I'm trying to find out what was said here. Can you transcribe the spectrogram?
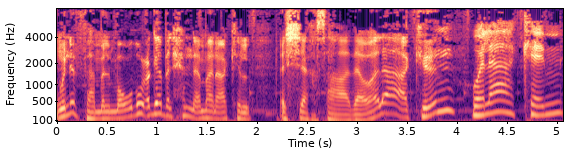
ونفهم الموضوع قبل حنا ما ناكل الشخص هذا. ولكن ولكن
